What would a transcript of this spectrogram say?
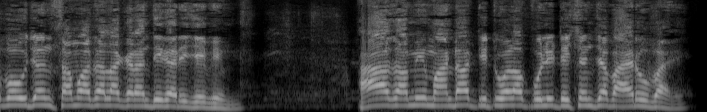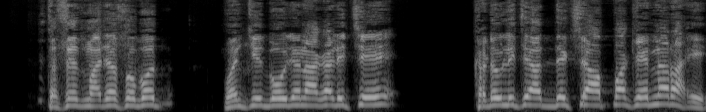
बहुजन समाजाला क्रांतिकारी जय भीम. आज आम्ही मांडा टिटवाळा पोलीस स्टेशनच्या बाहेर उभा आहे. तसेच माझ्यासोबत वंचित बहुजन आघाडीचे खडवलीचे अध्यक्ष आप्पा खेरणार आहे.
